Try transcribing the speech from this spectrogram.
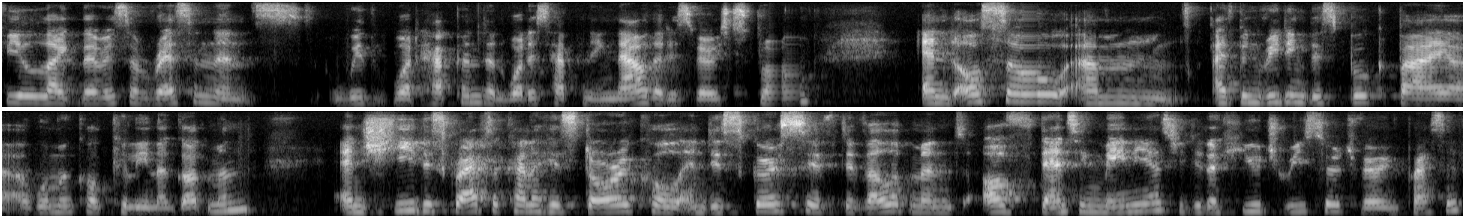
feel like there is a resonance with what happened and what is happening now that is very strong. And also, um, I've been reading this book by a, a woman called Kélina Gotman, and she describes a kind of historical and discursive development of dancing manias. She did a huge research, very impressive.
